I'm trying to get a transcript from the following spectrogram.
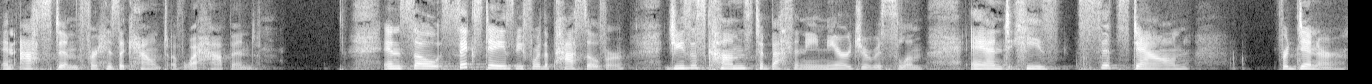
and asked him for his account of what happened. And so, six days before the Passover, Jesus comes to Bethany near Jerusalem and he sits down for dinner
